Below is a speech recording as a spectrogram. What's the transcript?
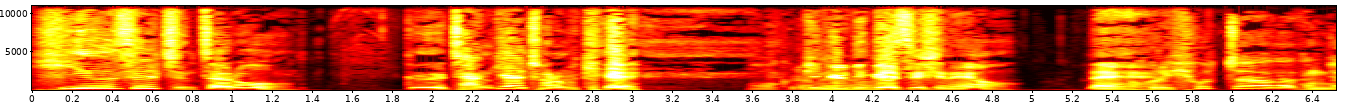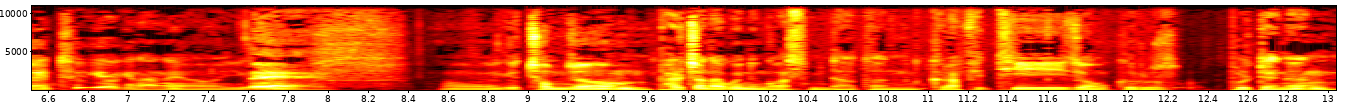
히읗을 진짜로 그 장기알처럼 이렇게 어. 빙글빙글 쓰시네요. 네. 아, 그리고 효자가 굉장히 특이하긴 하네요. 이게, 네. 어, 이게 점점 발전하고 있는 것 같습니다. 어떤 그래피티 적으로 볼 때는,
